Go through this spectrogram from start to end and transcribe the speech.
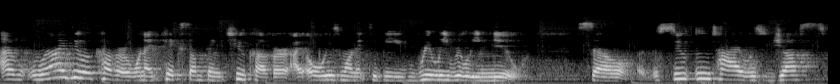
I, when I do a cover, when I pick something to cover, I always want it to be really, really new. So the suit and tie was just,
